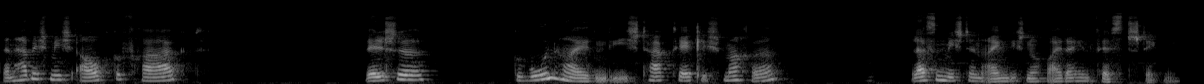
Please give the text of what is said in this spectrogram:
dann habe ich mich auch gefragt, welche Gewohnheiten, die ich tagtäglich mache, lassen mich denn eigentlich noch weiterhin feststecken?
